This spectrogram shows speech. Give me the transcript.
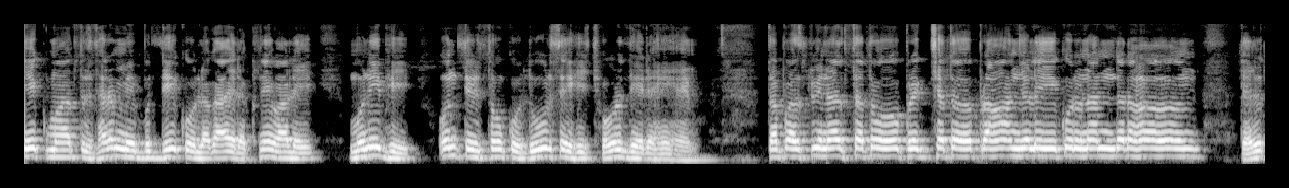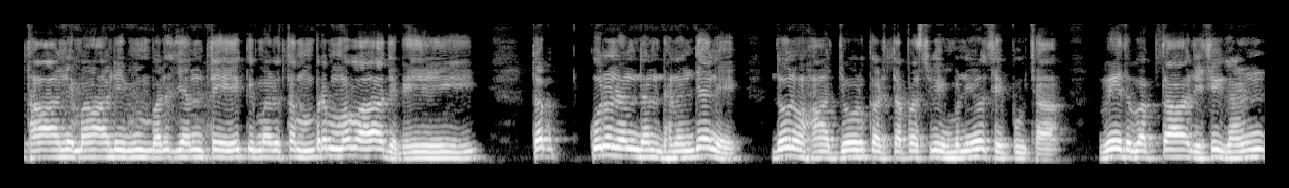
एकमात्र धर्म में बुद्धि को लगाए रखने वाले मुनि भी उन तीर्थों को दूर से ही छोड़ दे रहे हैं। तपस्विन तथो पृक्षत प्राजलि कुरुनंदन तीर्थानि किमर्थम ब्रह्मवाद भी तब कुरुनंदन धनंजय ने दोनों हाथ जोड़कर तपस्वी मुनियों से पूछा वेद वक्ता ऋषिगण,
